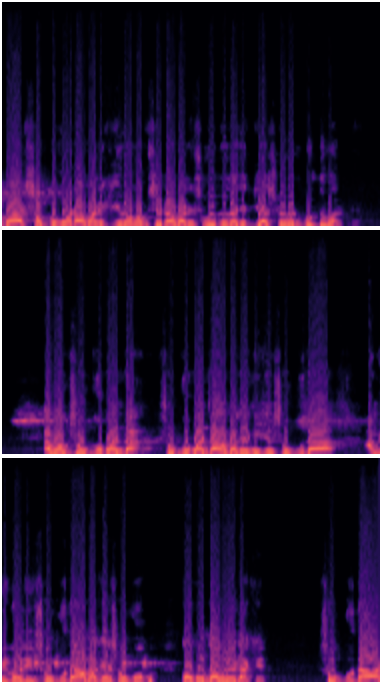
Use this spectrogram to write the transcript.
আমার সম্পর্কটা মানে কীরকম সেটা মানে শুভেন্দুদাকে জিজ্ঞাসা করবেন, বলতে পারবে। এবং শঙ্কু পান্ডা শঙ্কু পান্ডা আমাকে নিজের শঙ্কুদা, আমি বলি শঙ্কুদা আমাকে শঙ্কু তপনদা বলে ডাকেন। শঙ্কুদার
